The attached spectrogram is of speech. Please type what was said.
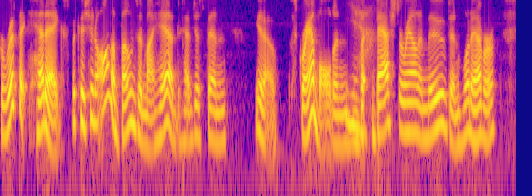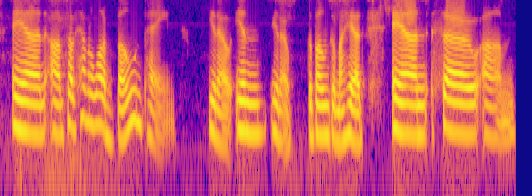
horrific headaches because, you know, all the bones in my head have just been, you know, scrambled and yeah. b- bashed around and moved and whatever. And um, so I was having a lot of bone pain you know, in, you know, the bones of my head. And so um,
